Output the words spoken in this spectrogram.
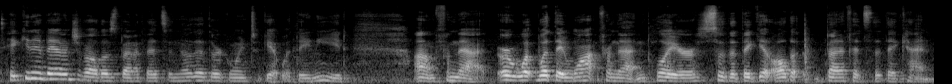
taking advantage of all those benefits and know that they're going to get what they need um, from that or what, what they want from that employer so that they get all the benefits that they can.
